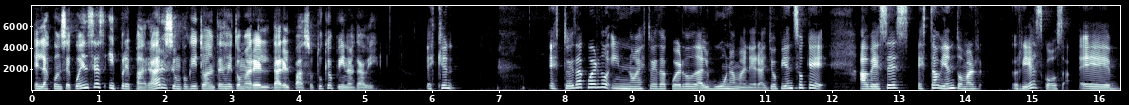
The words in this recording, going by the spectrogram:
en las consecuencias y prepararse un poquito antes de tomar el, dar el paso. ¿Tú qué opinas, Gaby? Es que estoy de acuerdo y no estoy de acuerdo de alguna manera. Yo pienso que a veces está bien tomar riesgos. Eh,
